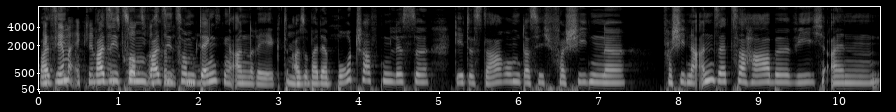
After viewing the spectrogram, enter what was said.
weil erklär sie, mal, erklär mal weil sie kurz, zum, weil sie zum ist. Denken anregt. Mhm. Also bei der Botschaftenliste geht es darum, dass ich verschiedene verschiedene Ansätze habe, wie ich ein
